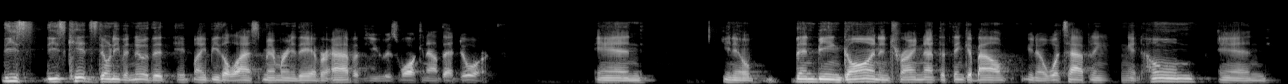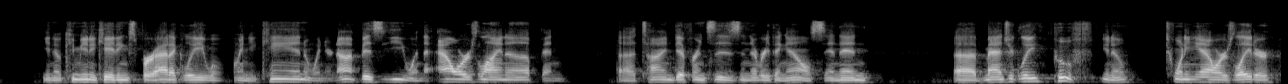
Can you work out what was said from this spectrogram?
these these kids don't even know that it might be the last memory they ever have of you is walking out that door and you know then being gone and trying not to think about you know what's happening at home and you know communicating sporadically when, you can and when you're not busy when the hours line up and uh, time differences and everything else. And then uh, magically poof you know 20 hours later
